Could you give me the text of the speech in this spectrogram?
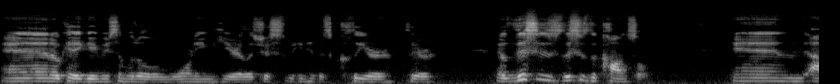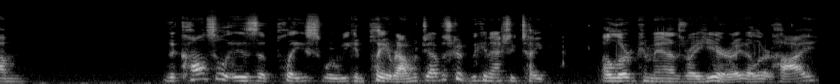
And okay, it gave me some little warning here. Let's just we can hit this clear, clear. Now this is this is the console, and um, the console is a place where we can play around with JavaScript. We can actually type alert commands right here, right? Alert hi,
